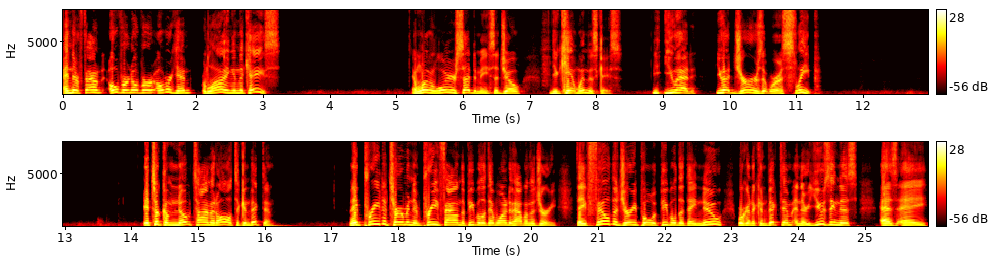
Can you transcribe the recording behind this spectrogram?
And they're found over and over and over again lying in the case. And one of the lawyers said to me, said, Joe, you can't win this case. You had you had jurors that were asleep. It took them no time at all to convict him. They predetermined and pre-found the people that they wanted to have on the jury. They filled the jury pool with people that they knew were going to convict him, and they're using this as a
